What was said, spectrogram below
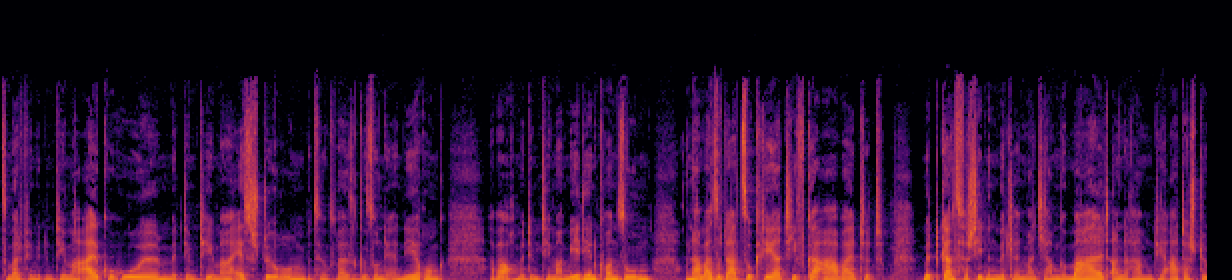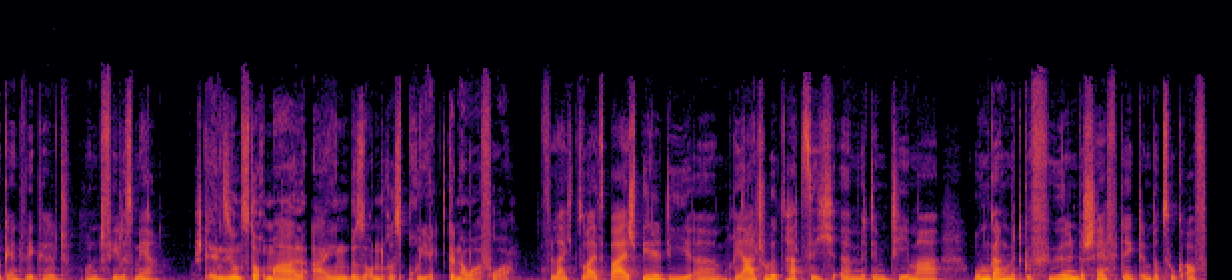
zum Beispiel mit dem Thema Alkohol, mit dem Thema Essstörungen bzw. gesunde Ernährung, aber auch mit dem Thema Medienkonsum und haben also dazu kreativ gearbeitet mit ganz verschiedenen Mitteln. Manche haben gemalt, andere haben ein Theaterstück entwickelt und vieles mehr. Stellen Sie uns doch mal ein besonderes Projekt genauer vor. Vielleicht so als Beispiel, die äh, Realschule hat sich äh, mit dem Thema Umgang mit Gefühlen beschäftigt in Bezug auf,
